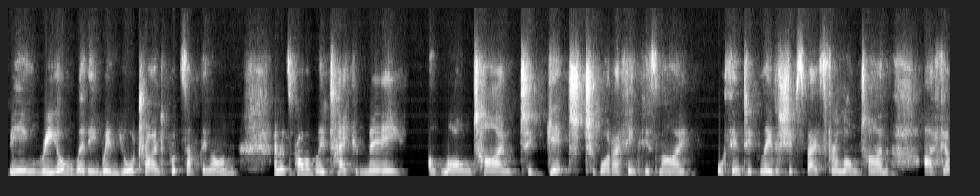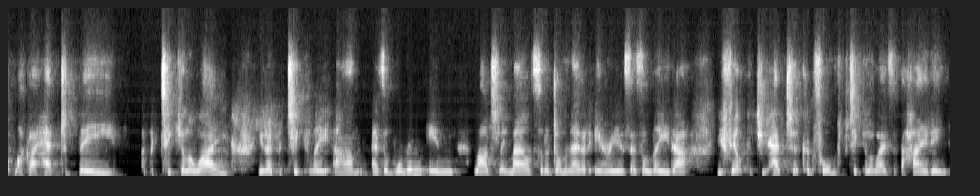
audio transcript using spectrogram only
being real, whether when you're trying to put something on. And it's probably taken me a long time to get to what I think is my authentic leadership space. For a long time, I felt like I had to be a particular way, you know, particularly um, as a woman in largely male sort of dominated areas as a leader, you felt that you had to conform to particular ways of behaving.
